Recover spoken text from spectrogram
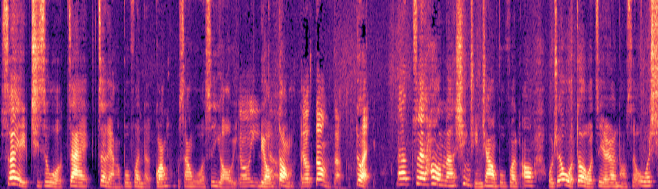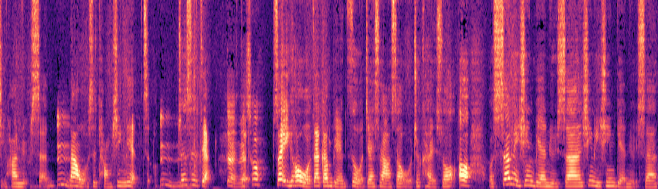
所以其实我在这两个部分的光谱上，我是有有流动流动的。对。那最后呢，性倾向的部分哦，我觉得我对我自己的认同是，我喜欢女生，嗯那我是同性恋者，嗯，就是这样。对，没错。所以以后我在跟别人自我介绍的时候，我就可以说，哦，我生理性别女生，心理性别女生，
